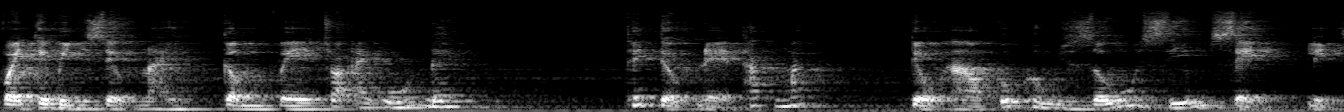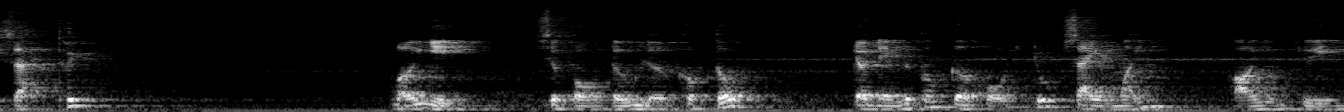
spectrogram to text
Vậy thì bình rượu này cầm về cho ai uống đây? Thích tiểu đệ thắc mắc, Tiểu Hào cũng không giấu giếm gì liền giải thích. Bởi vì sư phụ tự lượng không tốt, cho nên mới có cơ hội chút say mấy hỏi những chuyện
